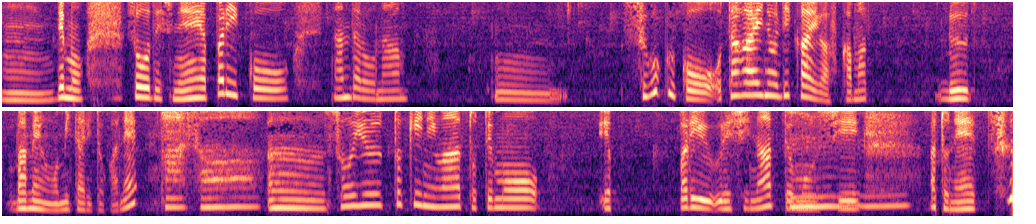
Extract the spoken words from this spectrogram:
うん。でもそうですね。やっぱりこうなんだろうな。うん。すごくこうお互いの理解が深まる場面を見たりとかね。ああそう。うんそういう時にはとてもやっぱり嬉しいなって思うし、ん。あとね通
